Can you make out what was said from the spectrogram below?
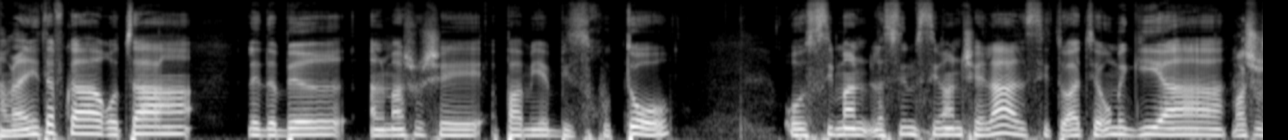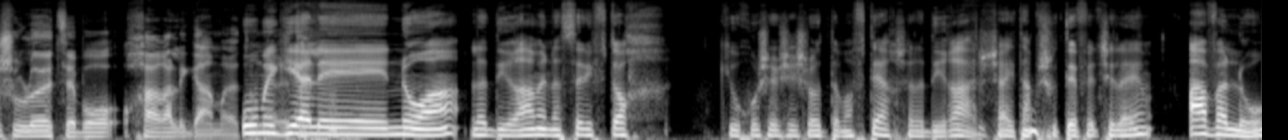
אבל אני דווקא רוצה לדבר על משהו שהפעם יהיה בזכותו, או סימן, לשים סימן שאלה על סיטואציה. הוא מגיע... משהו שהוא לא יוצא בו חרא לגמרי. הוא. מגיע לנועה, לדירה, מנסה לפתוח, כי הוא חושב שיש לו את המפתח של הדירה שהייתה משותפת שלהם, אבל לא.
